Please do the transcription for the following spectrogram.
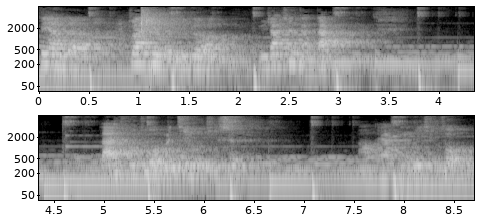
这样的专业的一个瑜伽伸展带，来辅助我们进入体式。好大家跟我一起做，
